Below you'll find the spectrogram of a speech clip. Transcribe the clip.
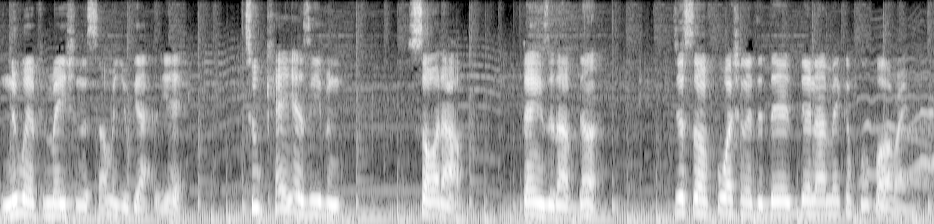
new information to some of you guys. Yeah. 2K has even sought out things that I've done. Just unfortunate that they're, they're not making football right now.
